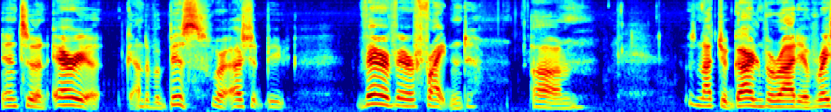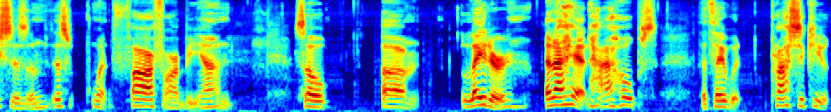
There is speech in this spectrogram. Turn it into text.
into an area kind of abyss where I should be very very frightened. Um, it was not your garden variety of racism. This went far far beyond. So. Um, later, and I had high hopes that they would prosecute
